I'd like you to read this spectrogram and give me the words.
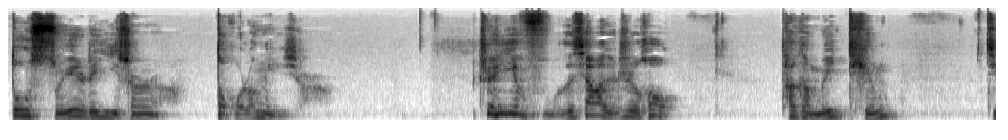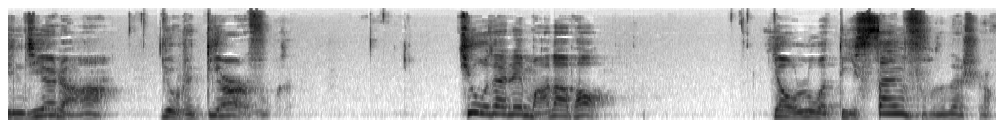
都随着这一声啊抖楞一下。这一斧子下去之后，他可没停，紧接着啊又是第二斧子。就在这马大炮要落第三斧子的时候，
